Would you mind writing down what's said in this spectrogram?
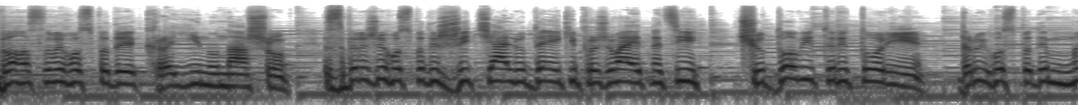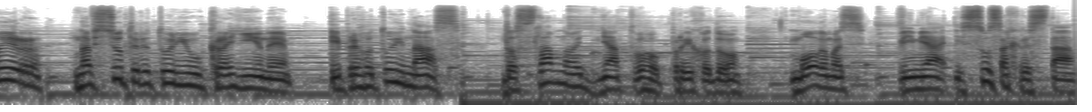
Благослови, Господи, країну нашу. Збережи, Господи, життя людей, які проживають на цій чудовій території. Даруй, Господи, мир на всю територію України і приготуй нас до славного дня Твого приходу. Молимось в ім'я Ісуса Христа.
